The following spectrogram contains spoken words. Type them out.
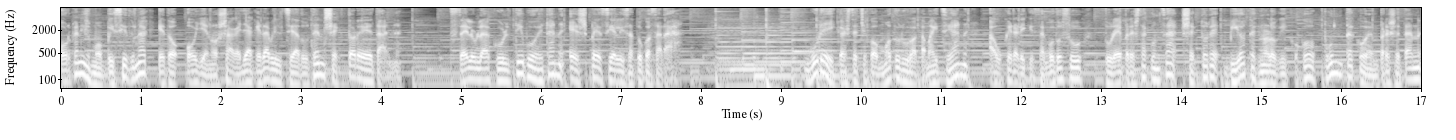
organismo bizidunak edo hoien osagaiak erabiltzea duten sektoreetan zelula kultiboetan espezializatuko zara. Gure ikastetxeko moduluak amaitzean, aukerarik izango duzu, zure prestakuntza sektore bioteknologikoko puntako enpresetan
